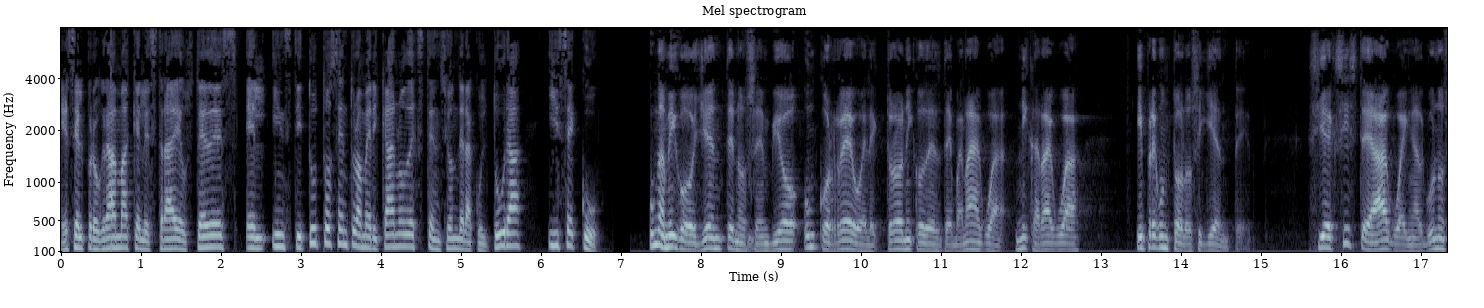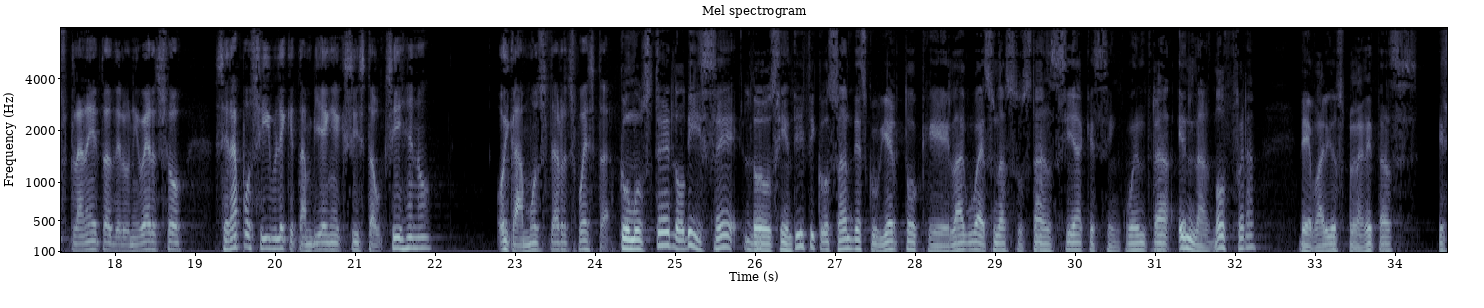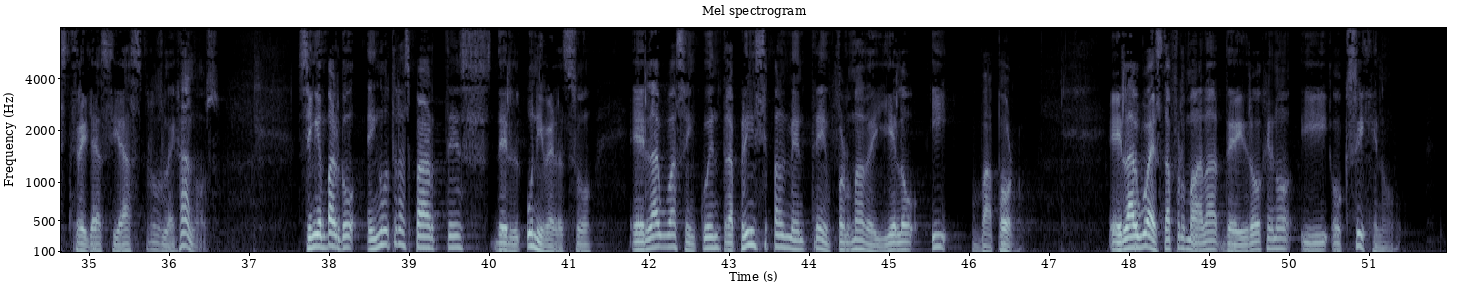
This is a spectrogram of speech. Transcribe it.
Es el programa que les trae a ustedes el Instituto Centroamericano de Extensión de la Cultura, ICQ. Un amigo oyente nos envió un correo electrónico desde Managua, Nicaragua, y preguntó lo siguiente. Si existe agua en algunos planetas del universo, ¿será posible que también exista oxígeno? Oigamos la respuesta. Como usted lo dice, los científicos han descubierto que el agua es una sustancia que se encuentra en la atmósfera de varios planetas, estrellas y astros lejanos. Sin embargo, en otras partes del universo, el agua se encuentra principalmente en forma de hielo y vapor. El agua está formada de hidrógeno y oxígeno,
